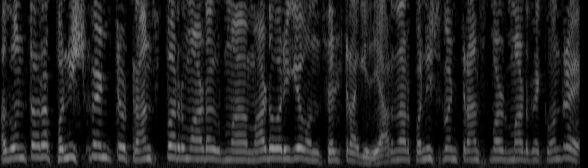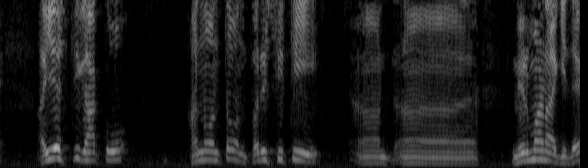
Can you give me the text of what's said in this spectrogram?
ಅದೊಂಥರ ಪನಿಷ್ಮೆಂಟ್ ಟ್ರಾನ್ಸ್ಫರ್ ಮಾಡೋ ಮಾಡುವವರಿಗೆ ಒಂದು ಸೆಲ್ಟರ್ ಆಗಿದೆ. ಯಾರನ್ನಾರು ಪನಿಷ್ಮೆಂಟ್ ಟ್ರಾನ್ಸ್ಫರ್ ಮಾಡಬೇಕು ಅಂದ್ರೆ ಐ ಎಸ್ ಟಿಗೆ ಹಾಕು. ಅನ್ನುವಂಥ ಒಂದು ಪರಿಸ್ಥಿತಿ ನಿರ್ಮಾಣ ಆಗಿದೆ.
